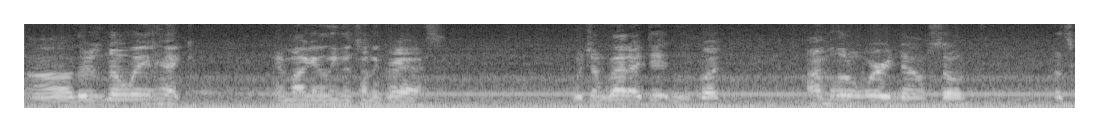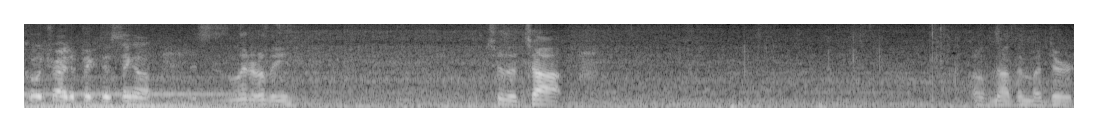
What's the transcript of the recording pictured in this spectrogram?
Uh, there's no way in heck am I going to leave this on the grass. Which I'm glad I didn't, but I'm a little worried now. So let's go try to pick this thing up. This is literally to the top of nothing but dirt.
